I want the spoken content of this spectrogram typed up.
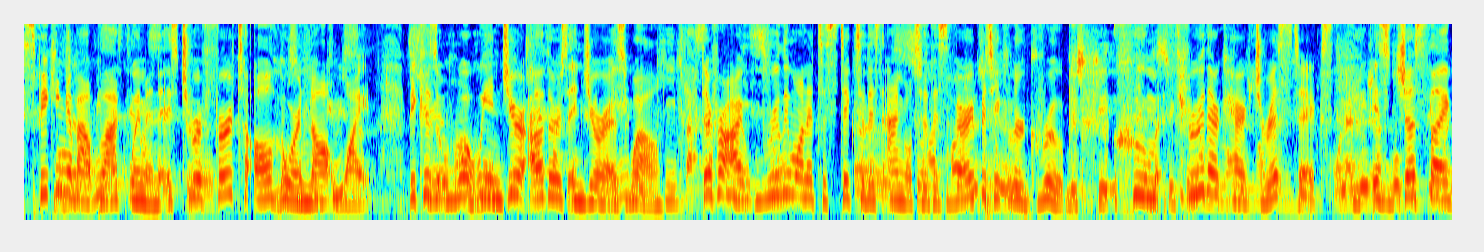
Speaking about black women is to refer to all who are not white, because what we endure, others endure as well. Therefore, I really wanted to stick to this euh, angle, to this very particular group, whom, through their characteristics, is just like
